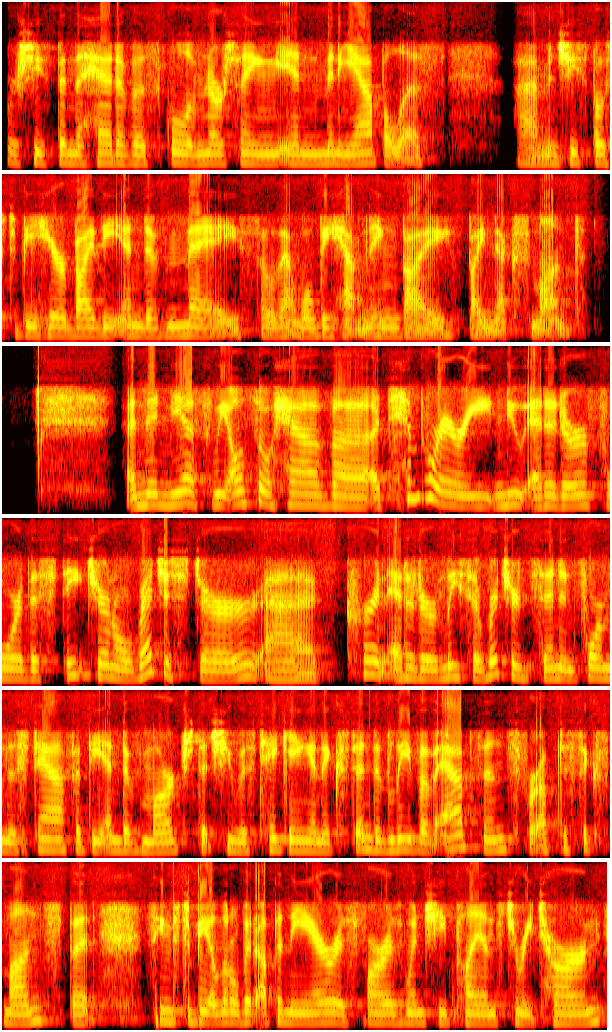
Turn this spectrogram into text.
where she's been the head of a school of nursing in Minneapolis. Um, and she's supposed to be here by the end of May, so that will be happening by, by next month. And then, yes, we also have uh, a temporary new editor for the State Journal Register. Uh, current editor Lisa Richardson informed the staff at the end of March that she was taking an extended leave of absence for up to six months, but seems to be a little bit up in the air as far as when she plans to return.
